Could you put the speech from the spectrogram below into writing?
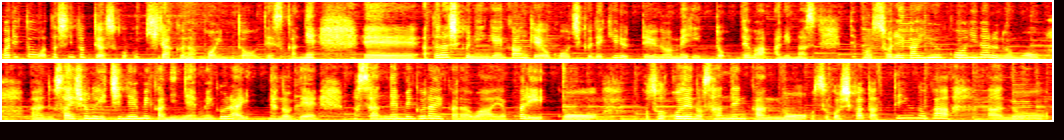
割と私にとってはすごく気楽なポイントですかね、えー、新しく人間関係を構築できるっていうのはメリットではあります。でもそれが有効になるのもあの最初の1年目か2年目ぐらいなので、まあ、3年目ぐらいからはやっぱりこうそこでの3年間の過ごし方っていうのがあの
